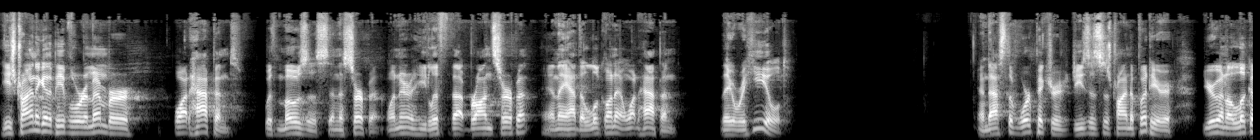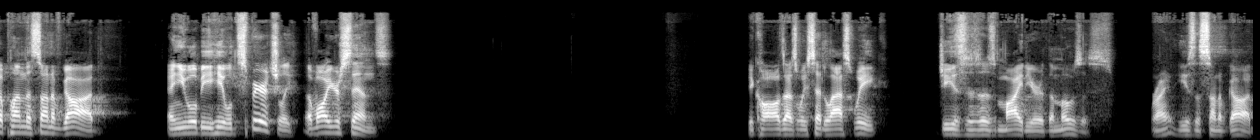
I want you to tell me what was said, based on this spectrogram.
He's trying to get the people to remember what happened with Moses and the serpent. When he lifted that bronze serpent and they had to look on it, what happened? They were healed. And that's the word picture Jesus is trying to put here. You're going to look upon the Son of God, and you will be healed spiritually of all your sins. Because, as we said last week, Jesus is mightier than Moses, right? He's the Son of God.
